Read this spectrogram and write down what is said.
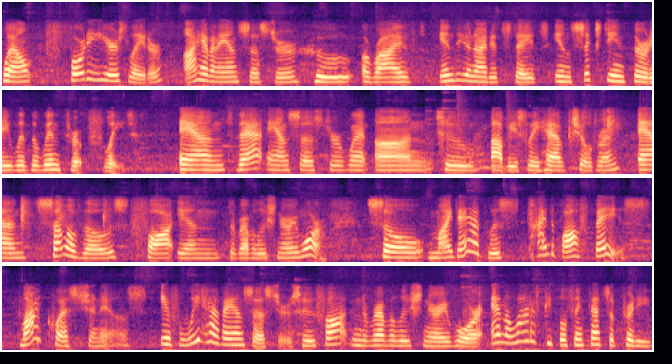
Well, 40 years later, I have an ancestor who arrived in the United States in 1630 with the Winthrop fleet. And that ancestor went on to obviously have children, and some of those fought in the Revolutionary War. So my dad was kind of off base. My question is if we have ancestors who fought in the Revolutionary War, and a lot of people think that's a pretty,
